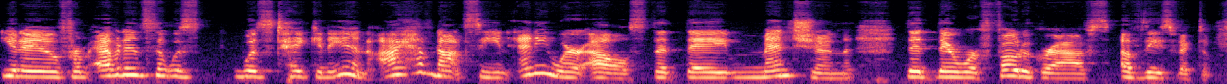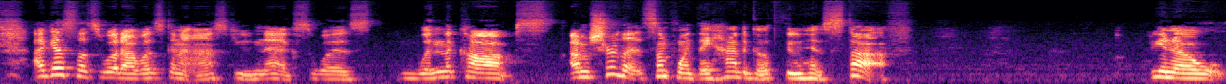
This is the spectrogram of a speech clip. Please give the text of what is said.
you know, from evidence that was was taken in, I have not seen anywhere else that they mention that there were photographs of these victims. I guess that's what I was going to ask you next was when the cops, I'm sure that at some point they had to go through his stuff. You know,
